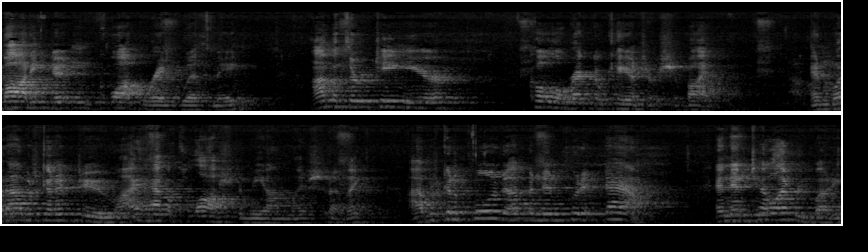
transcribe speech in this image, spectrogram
body didn't cooperate with me. I'm a 13-year colorectal cancer survivor. And what I was gonna do, I have a colostomy on my stomach. I was gonna pull it up and then put it down. And then tell everybody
